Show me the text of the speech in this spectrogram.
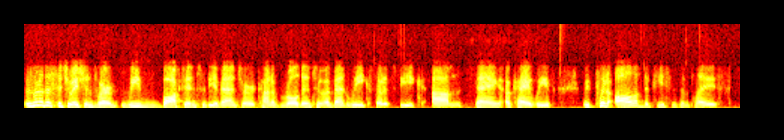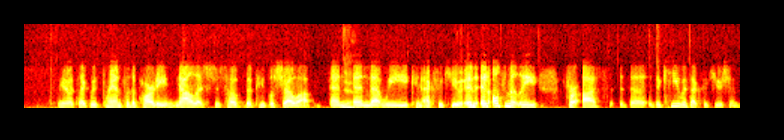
It was one of those situations where we walked into the event, or kind of rolled into event week, so to speak, um, saying, "Okay, we've we've put all of the pieces in place you know, it's like we've planned for the party. Now let's just hope that people show up and yeah. and that we can execute. And and ultimately, for us, the the key was execution.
